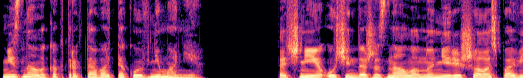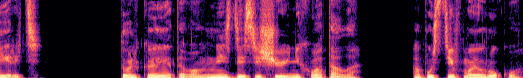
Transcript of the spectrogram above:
Не знала, как трактовать такое внимание. Точнее, очень даже знала, но не решалась поверить. Только этого мне здесь еще и не хватало. Опустив мою руку,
